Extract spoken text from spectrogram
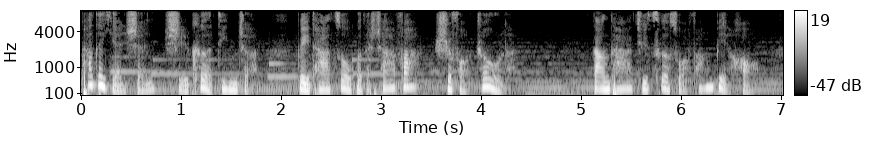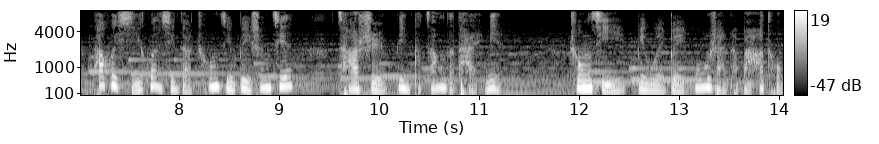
他的眼神时刻盯着被他坐过的沙发是否皱了；当他去厕所方便后，他会习惯性的冲进卫生间，擦拭并不脏的台面，冲洗并未被污染的马桶。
